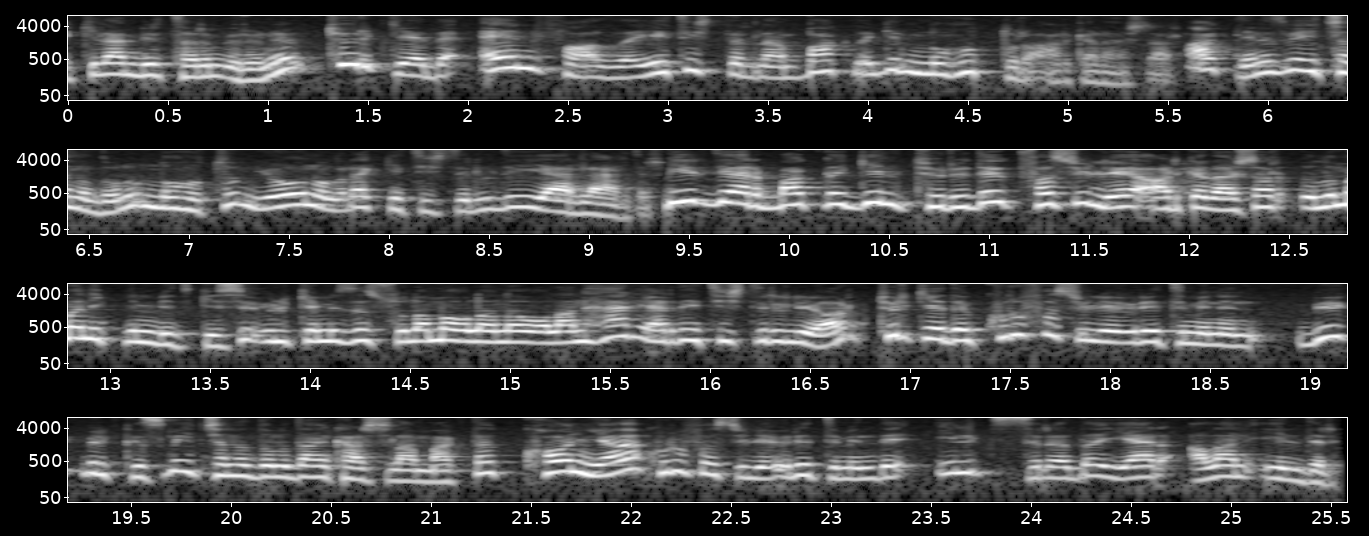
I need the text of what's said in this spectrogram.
ekilen bir tarım ürünü. Türkiye'de en fazla yetiştirilen baklagil nohuttur arkadaşlar. Akdeniz ve İç Anadolu nohutun yoğun olarak yetiştirildiği yerlerdir. Bir diğer baklagil türü de fasulye arkadaşlar ılıman iklim bitkisi ülkemizde sulama olanağı olan her yerde yetiştiriliyor. Türkiye'de kuru fasulye üretiminin büyük bir kısmı İç Anadolu'dan karşılanmakta. Konya kuru fasulye üretiminde ilk sırada yer alan ildir.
